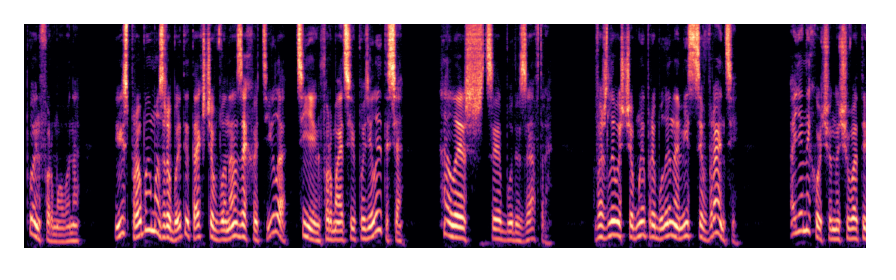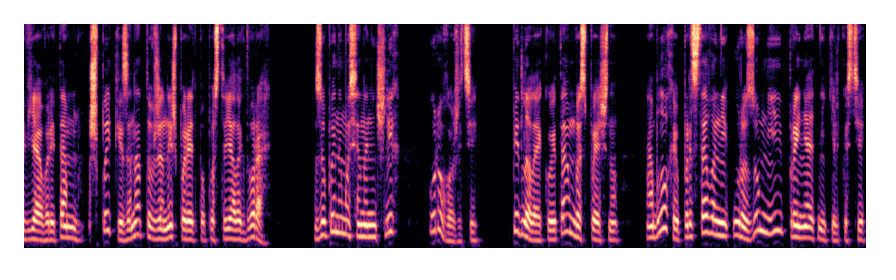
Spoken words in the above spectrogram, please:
поінформована, і спробуємо зробити так, щоб вона захотіла цією інформацією поділитися. Але ж це буде завтра. Важливо, щоб ми прибули на місце вранці. А я не хочу ночувати в яворі, там шпики занадто вже нишпорять по постоялих дворах. Зупинимося на нічліг у рогожиці, під лелекою, там безпечно, а блохи представлені у розумній і прийнятній кількості.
